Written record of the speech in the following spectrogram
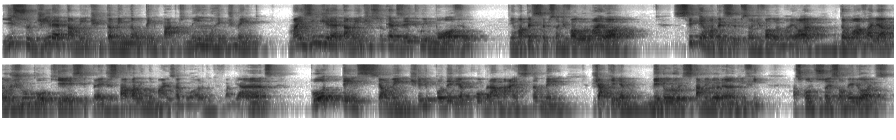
isso diretamente também não tem impacto nenhum rendimento, mas indiretamente isso quer dizer que o imóvel tem uma percepção de valor maior. Se tem uma percepção de valor maior, então o avaliador julgou que esse prédio está valendo mais agora do que valia antes, potencialmente ele poderia cobrar mais também, já que ele melhorou, está melhorando, enfim, as condições são melhores.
